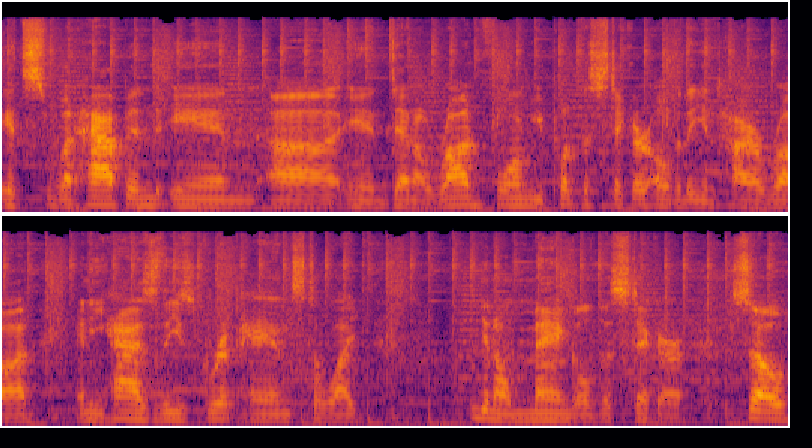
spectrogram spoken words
It's what happened in uh, in Den-O Rod form. You put the sticker over the entire rod, and he has these grip hands to like, you know, mangle the sticker. So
